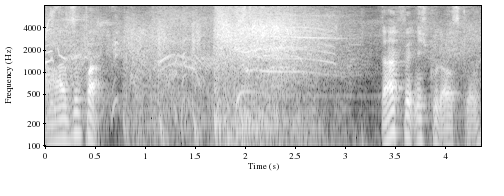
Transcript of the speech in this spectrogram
Ah, super. Das wird nicht gut ausgehen.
